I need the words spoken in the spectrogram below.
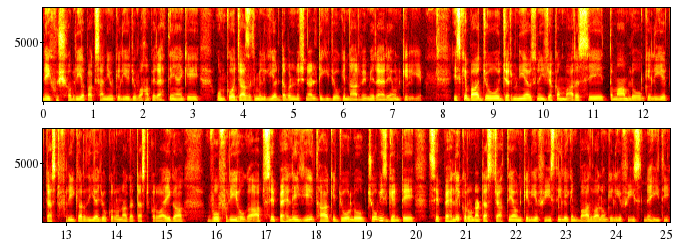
नई खुशखबरी है पाकिस्तानियों के लिए जो वहाँ पर रहते हैं कि उनको इजाज़त मिल गई है डबल नेशनैलिटी की, जो कि नार्वे में रह रहे हैं उनके लिए। इसके बाद जो जर्मनी है, उसने यकम मार्च से तमाम लोगों के लिए टेस्ट फ्री कर दिया। जो कोरोना का टेस्ट करवाएगा, वो फ्री होगा। अब से पहले ये था कि जो लोग 24 घंटे से पहले कोरोना टेस्ट चाहते हैं, उनके लिए फ़ीस थी, लेकिन बाद वालों के लिए फ़ीस नहीं थी।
